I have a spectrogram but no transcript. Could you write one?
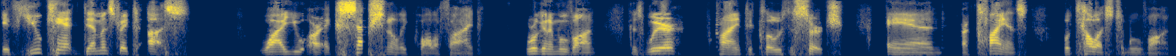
If you can't demonstrate to us why you are exceptionally qualified, we're going to move on because we're trying to close the search and our clients will tell us to move on.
